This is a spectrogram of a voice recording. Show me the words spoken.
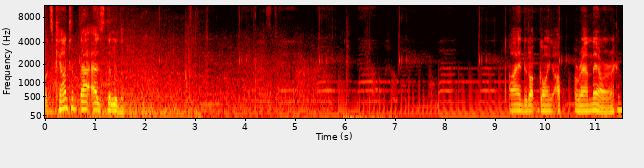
It's counted that as delivered. I ended up going up around there, I reckon.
